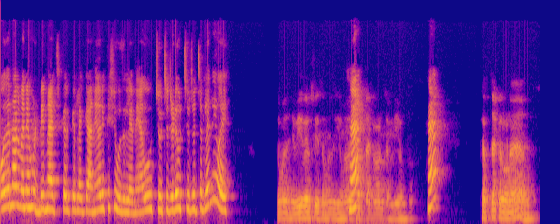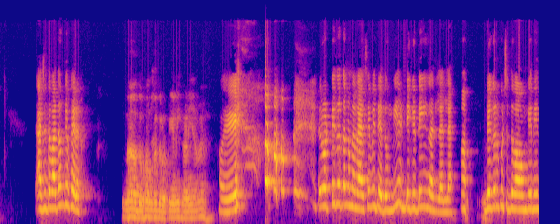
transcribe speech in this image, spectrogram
ਉਹਦੇ ਨਾਲ ਮੈਨੇ ਹੁੱਡੀ ਮੈਚ ਕਰਕੇ ਲੈ ਕੇ ਆਣੀ ਔਰ ਇੱਕ ਸ਼ੂਜ਼ ਲੈਣੇ ਆ ਉਹ ਚੁੱਚ ਜਿਹੜੇ ਉੱਚੇ ਜਿਹੇ ਚੱਲੇ ਨਹੀਂ ਹੋਏ ਸਮਝ ਹੈਵੀ ਵਰਸ ਹੀ ਸਮਝ ਗਈ ਮੈਂ ਖਰਚਾ ਕਰਾਉਣ ਚੱਲੀ ਹੁਣ ਤੋਂ ਹੈ ਖਰਚਾ ਕਰਾਉਣਾ ਅੱਜ ਦਵਾ ਦੋਗੇ ਫਿਰ ਨਾ ਦੋਹਾਂ ਕੋ ਰੋਟੀਆਂ ਨਹੀਂ ਖਾਣੀਆਂ ਮੈਂ ਓਏ ਰੋਟੀ ਤਾਂ ਤੈਨੂੰ ਮੈਂ ਵੈਸੇ ਵੀ ਦੇ ਦੂੰਗੀ ਐਡੀ ਕਿੱਡੀ ਕੀ ਗੱਲ ਲੈ ਲੈ। ਹਾਂ ਬੇਗਰ ਕੁਝ ਦਵਾਉਂਗੇ ਨਹੀਂ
